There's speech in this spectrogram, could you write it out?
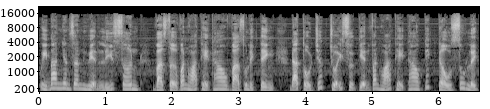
Ủy ban Nhân dân huyện Lý Sơn và Sở Văn hóa Thể thao và Du lịch tỉnh đã tổ chức chuỗi sự kiện văn hóa thể thao kích cầu du lịch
